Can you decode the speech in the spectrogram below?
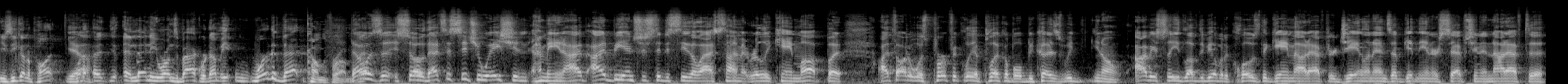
Is he going to punt? Yeah. Uh, and then he runs backward. I mean, where did that come from? That, was a, so. That's a situation. I mean, I'd, I'd, be interested to see the last time it really came up, but I thought it was perfectly applicable because we, you know, obviously you'd love to be able to close the game out after Jalen ends up getting the interception and not have to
